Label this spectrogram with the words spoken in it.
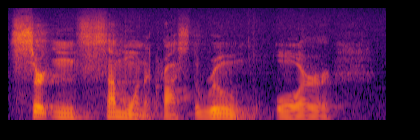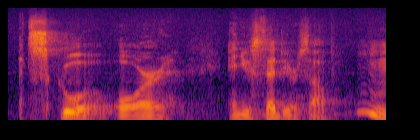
certain someone across the room or at school or and you said to yourself, "Hmm,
